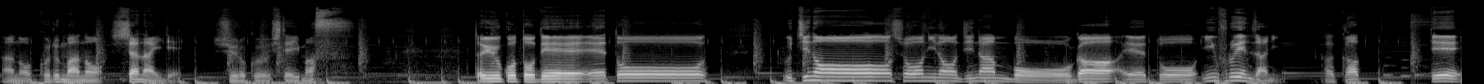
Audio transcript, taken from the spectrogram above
あの車の車内で収録しています。ということで、えっ、ー、と、うちの小児の次男坊が、えっ、ー、と、インフルエンザにかかって、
